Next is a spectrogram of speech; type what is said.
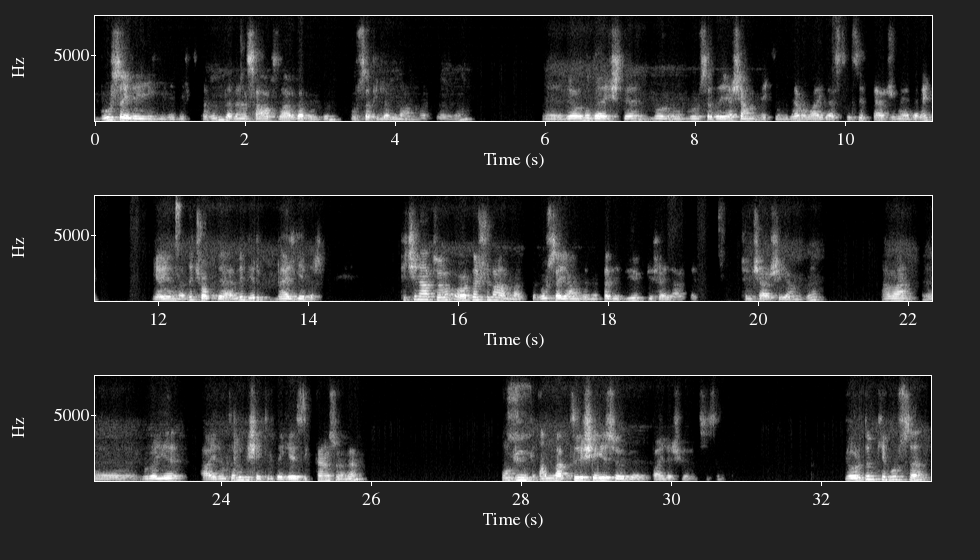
Bursa ile ilgili bir kitabını da ben sahaflarda buldum. Bursa planını anlatıyorum. Ee, ve onu da işte bu Bursa'da Yaşam ekiminde Olay Gazetesi tercüme ederek yayınladı. Çok değerli bir belgedir. Piçinato orada şunu anlattı. Bursa yangını tabii büyük bir felaket. Tüm çarşı yandı. Ama e, burayı ayrıntılı bir şekilde gezdikten sonra o gün anlattığı şeyi söylüyorum, paylaşıyorum sizinle. Gördüm ki Bursa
